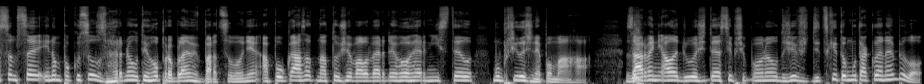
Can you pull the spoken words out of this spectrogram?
jsem se jenom pokusil zhrnout jeho problém v Barceloně a poukázat na to, že Valverdeho herní styl mu příliš nepomáhá. Zároveň ale důležité si připomenout, že vždycky tomu takhle nebylo.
